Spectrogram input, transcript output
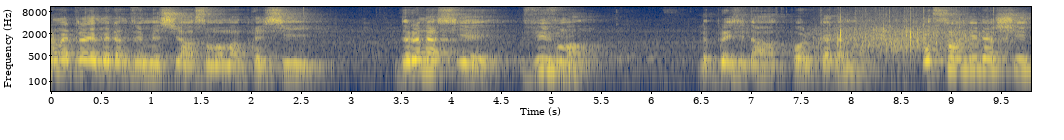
Permettrez, mesdames et messieurs, en ce moment précis, de remercier vivement le président Paul Kagame pour son leadership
